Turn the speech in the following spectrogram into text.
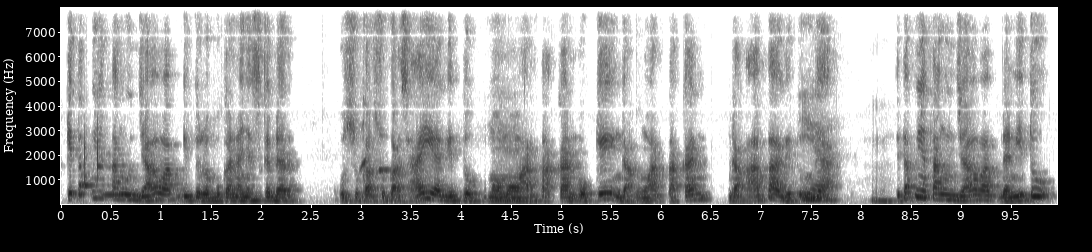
kita punya tanggung jawab gitu loh, bukan hanya sekedar oh, suka-suka saya gitu mau Iya. mewartakan oke nggak mewartakan nggak apa gitu Iya. enggak Hmm. kita punya tanggung jawab dan itu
